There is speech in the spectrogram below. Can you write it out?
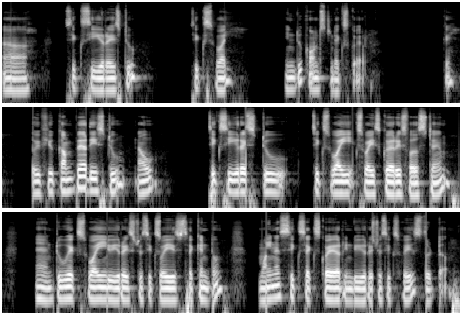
uh, 6 e raised to 6y into constant x square. Okay so if you compare these two now 6 e raised to 6y xy square is first term and 2xy into e raised to 6y is second term minus 6x square into e raised to 6y is third term.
